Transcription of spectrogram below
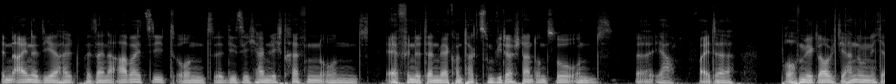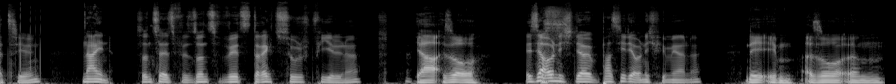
in eine, die er halt bei seiner Arbeit sieht und äh, die sich heimlich treffen und er findet dann mehr Kontakt zum Widerstand und so und äh, ja, weiter brauchen wir, glaube ich, die Handlung nicht erzählen. Nein. Sonst, jetzt, sonst wird's direkt zu viel, ne? Ja, also, Ist ja auch nicht, da passiert ja auch nicht viel mehr, ne? nee, eben. Also, ähm,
